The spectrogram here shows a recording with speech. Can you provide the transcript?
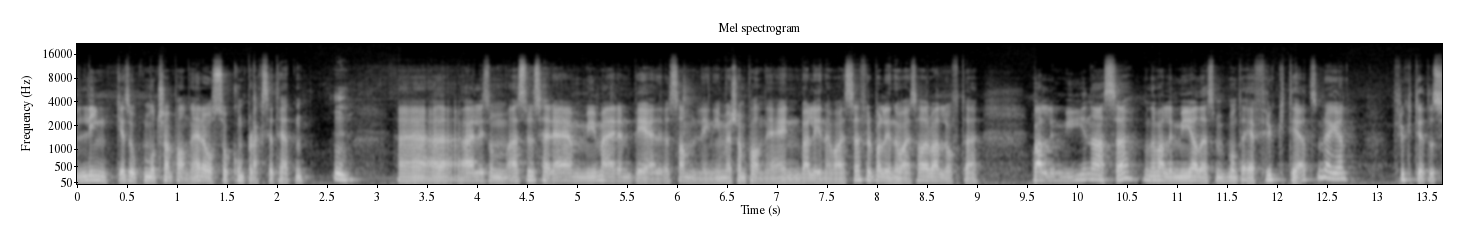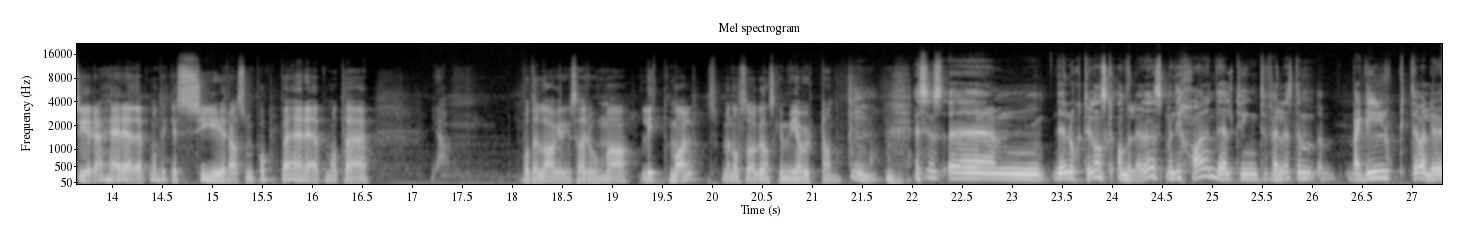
linkes opp mot champagne, her er også kompleksiteten. Mm. Jeg, jeg, liksom, jeg syns dette er mye mer en bedre sammenligning med champagne enn Berlinerweisse. For Berlinerweisse har veldig ofte veldig mye nese, men det er veldig mye av det som på en måte er fruktighet, som regel. Fruktighet og syre. Her er det på en måte ikke syra som popper. Her er det på en måte både lagringsaroma, litt malt, men også ganske mye av urtene. Jeg synes eh, Det lukter ganske annerledes, men de har en del ting til felles. De, begge lukter veldig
